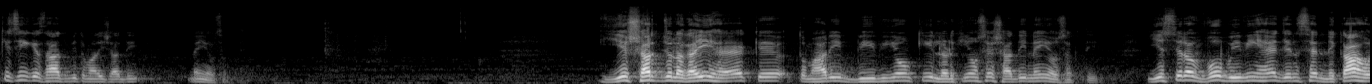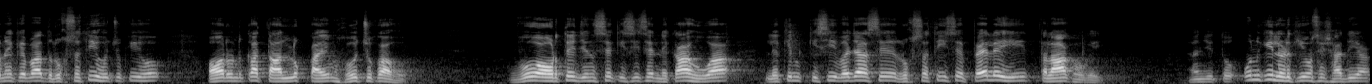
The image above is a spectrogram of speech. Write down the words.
کسی کے ساتھ بھی تمہاری شادی نہیں ہو سکتی۔ یہ شرط جو لگائی ہے کہ تمہاری بیویوں کی لڑکیوں سے شادی نہیں ہو سکتی۔ یہ صرف وہ بیوی ہیں جن سے نکاح ہونے کے بعد رخصتی ہو چکی ہو اور ان کا تعلق قائم ہو چکا ہو۔ وہ عورتیں جن سے کسی سے نکاح ہوا لیکن کسی وجہ سے رخصتی سے پہلے ہی طلاق ہو گئی۔ ہاں جی تو ان کی لڑکیوں سے شادیاں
